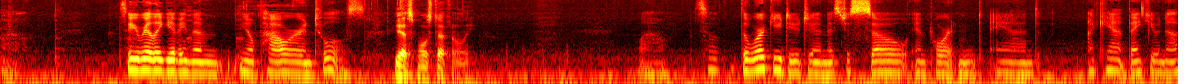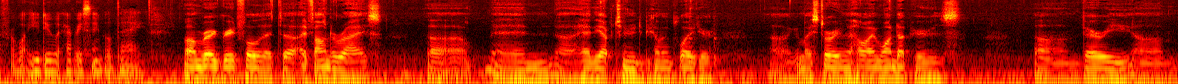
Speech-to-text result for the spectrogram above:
Wow. So you're really giving them, you know, power and tools. Yes, most definitely. So the work you do, Jim, is just so important, and I can't thank you enough for what you do every single day. Well, I'm very grateful that uh, I found Arise uh, and uh, had the opportunity to become employed here. Uh, my story and how I wound up here is um, very, um,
